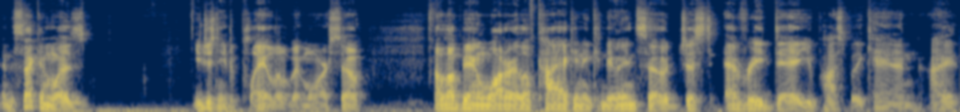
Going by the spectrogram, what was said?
And the second was you just need to play a little bit more. So I love being on water. I love kayaking and canoeing. So just every day you possibly can. I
